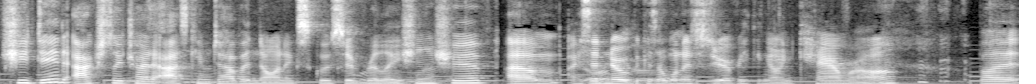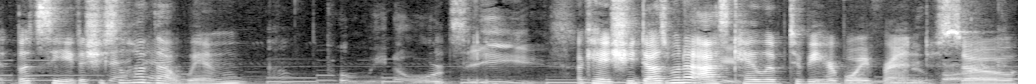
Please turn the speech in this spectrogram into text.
She did actually try to ask him to have a non-exclusive relationship. Um, I said no because I wanted to do everything on camera. But let's see, does she still have that whim? Okay, she does want to ask Caleb to be her boyfriend, so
